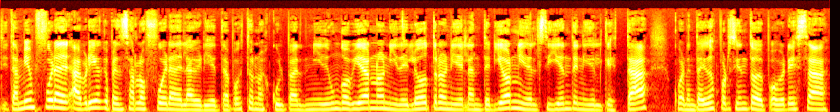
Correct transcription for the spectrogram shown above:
y también fuera de- habría que pensarlo fuera de la grieta, porque esto no es culpa ni de un gobierno, ni del otro, ni del anterior, ni del siguiente, ni del que está. 42% de pobreza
